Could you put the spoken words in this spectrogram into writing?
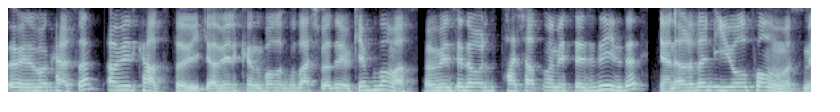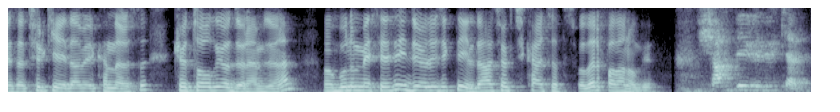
öyle bakarsan Amerika attı tabii ki. Amerika'nın bul- bulaşmadığı ülke bulamaz. Ama mesele orada taş atma meselesi değil de yani araların iyi olup olmaması. Mesela Türkiye ile Amerika'nın arası kötü oluyor dönem dönem. Ama bunun meselesi ideolojik değil. Daha çok çıkar çatışmaları falan oluyor. Şah devredilirken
